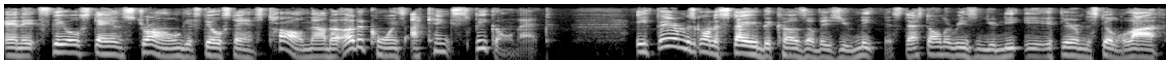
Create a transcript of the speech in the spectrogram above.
and it still stands strong. It still stands tall. Now, the other coins, I can't speak on that. Ethereum is going to stay because of its uniqueness. That's the only reason unique, Ethereum is still alive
